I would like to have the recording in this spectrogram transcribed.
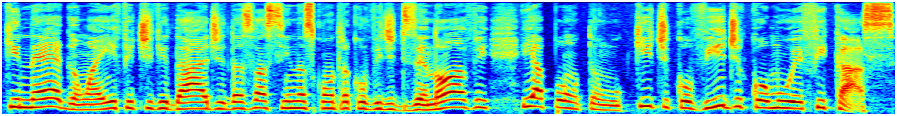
que negam a efetividade das vacinas contra a Covid-19 e apontam o kit Covid como eficaz.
